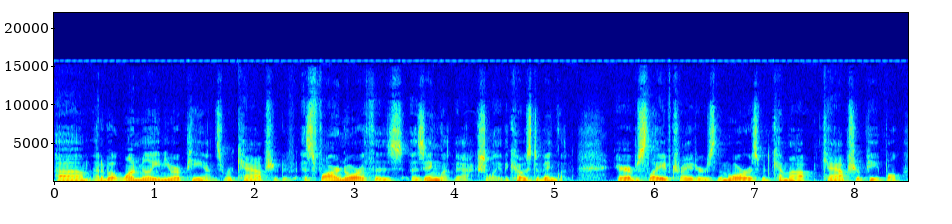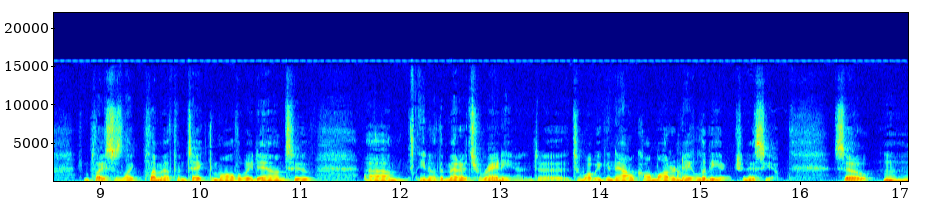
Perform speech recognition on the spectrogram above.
Um, and about 1 million Europeans were captured as far north as, as England, actually, the coast of England. Arab slave traders, the Moors, would come up, capture people from places like Plymouth and take them all the way down to, um, you know, the Mediterranean, to, to, what we can now call modern day Libya or Tunisia. So, mm-hmm.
